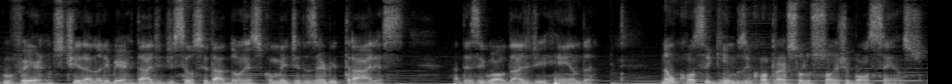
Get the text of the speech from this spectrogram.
governos tirando a liberdade de seus cidadãos com medidas arbitrárias, a desigualdade de renda, não conseguimos encontrar soluções de bom senso.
